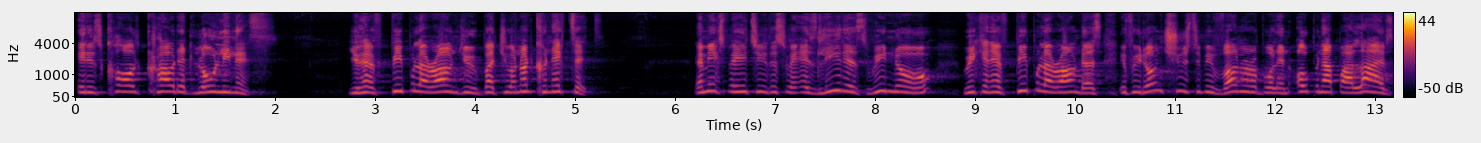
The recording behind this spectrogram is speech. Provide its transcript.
It is called crowded loneliness. You have people around you, but you are not connected. Let me explain it to you this way. As leaders, we know we can have people around us. If we don't choose to be vulnerable and open up our lives,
